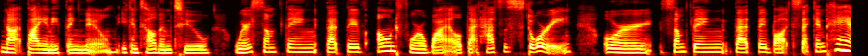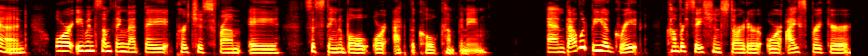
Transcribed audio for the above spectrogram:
not buy anything new. You can tell them to wear something that they've owned for a while that has a story, or something that they bought secondhand, or even something that they purchased from a sustainable or ethical company. And that would be a great conversation starter or icebreaker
